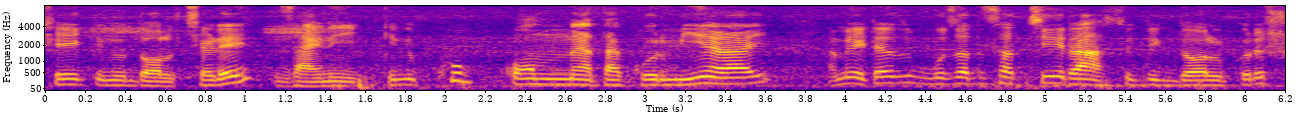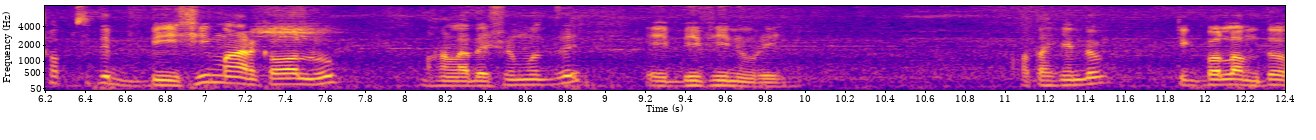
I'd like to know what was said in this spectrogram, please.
সেই কিন্তু দল ছেড়ে যায়নি। কিন্তু খুব কম নেতা কর্মীরাই আমি এটা বোঝাতে চাচ্ছি, রাজনৈতিক দল করে সবচেয়ে বেশি মার খাওয়া লোক বাংলাদেশের মধ্যে এই বিভিন্ন কথা কিন্তু ঠিক বললাম তো?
